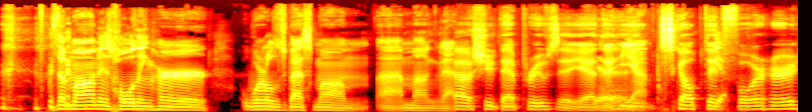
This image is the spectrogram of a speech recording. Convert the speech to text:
The mom is holding her world's best mom uh, among them. Oh shoot, that proves it. Yeah, Yeah. that he Yeah. sculpted Yeah. for her.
